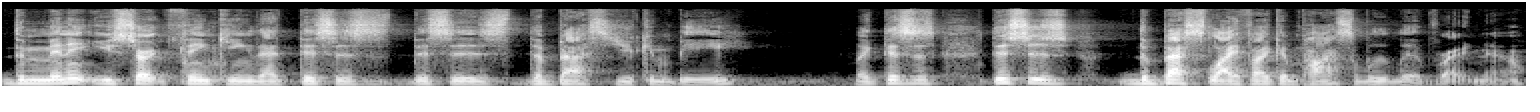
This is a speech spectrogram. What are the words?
the minute you start thinking that this is this is the best you can be like this is this is the best life i can possibly live right now.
